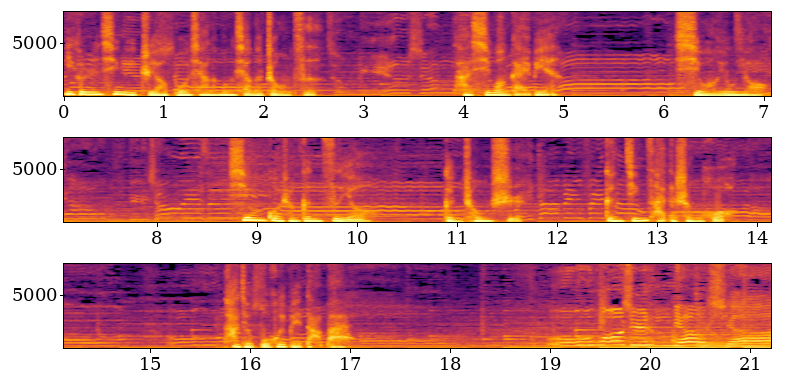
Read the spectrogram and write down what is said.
一个人心里只要播下了梦想的种子，他希望改变，希望拥有，希望过上更自由、更充实、更精彩的生活，他就不会被打败。家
